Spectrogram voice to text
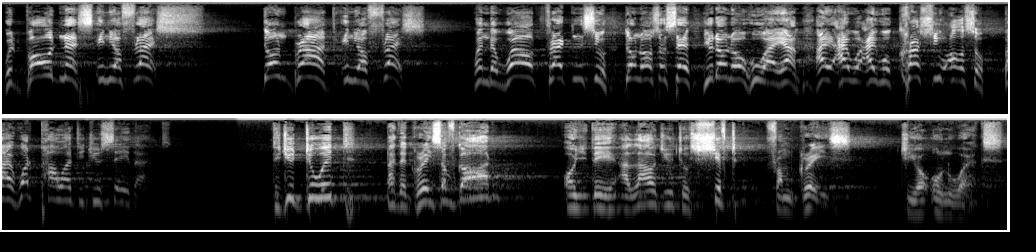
with boldness in your flesh. Don't brag in your flesh. When the world threatens you, don't also say, You don't know who I am. I, I, will, I will crush you also. By what power did you say that? Did you do it by the grace of God? Or they allowed you to shift from grace to your own works?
